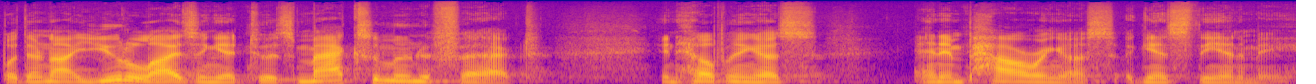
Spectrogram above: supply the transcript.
but they're not utilizing it to its maximum effect in helping us and empowering us against the enemy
